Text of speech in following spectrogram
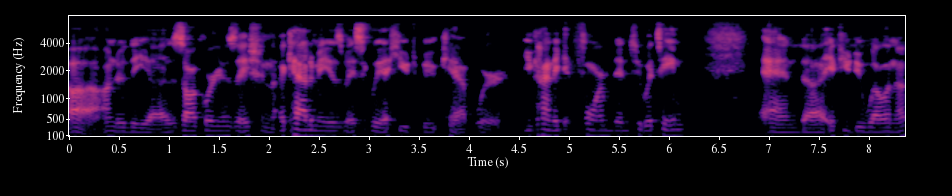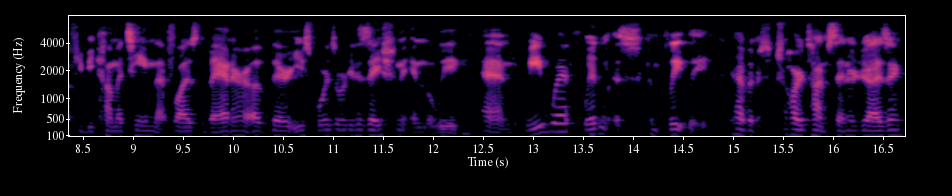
uh, under the uh, Zonk organization. Academy is basically a huge boot camp where you kind of get formed into a team. And uh, if you do well enough, you become a team that flies the banner of their esports organization in the league. And we went winless completely, having a hard time synergizing.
